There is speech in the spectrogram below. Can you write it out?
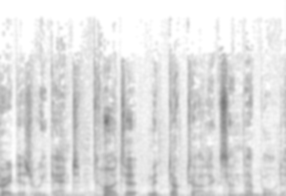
Traders Weekend. Heute mit Dr. Alexander Bode.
